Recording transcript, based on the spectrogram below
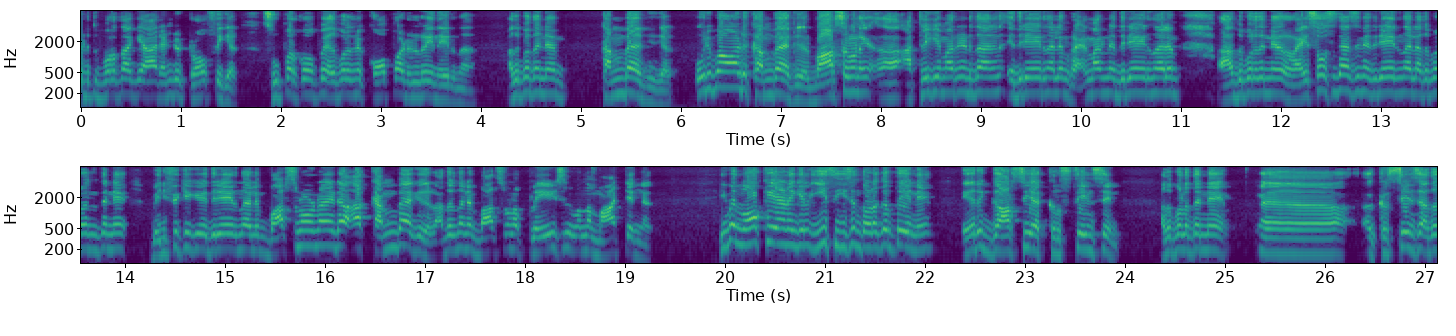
എടുത്ത് പുറത്താക്കിയ ആ രണ്ട് ട്രോഫികൾ സൂപ്പർ കോപ്പ് അതുപോലെ തന്നെ കോപ്പ ഡെൽറി നേരുന്നത് അതുപോലെ തന്നെ കംബാക്കുകൾ ഒരുപാട് കംബാക്കുകൾ ബാർസലോണ അത്ലിക്കമാരുടെ എതിരെയായിരുന്നാലും റയൽമാരിന് എതിരെയായിരുന്നാലും അതുപോലെ തന്നെ റൈസോസിദാസിന് എതിരെയായിരുന്നാലും അതുപോലെ തന്നെ ബെനിഫിക്കയ്ക്ക് എതിരെയായിരുന്നാലും ബാർസലോണയുടെ ആ കംബാക്കുകൾ അതുപോലെ തന്നെ ബാർസലോണ പ്ലേയേഴ്സിൽ വന്ന മാറ്റങ്ങൾ. ഇവ നോക്കുകയാണെങ്കിൽ ഈ സീസൺ തുടക്കത്തിൽ തന്നെ എറിക് ഗാർസിയ ക്രിസ്ത്യൻസൻ അതുപോലെ തന്നെ ക്രിസ്ത്യൻസ് അത്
